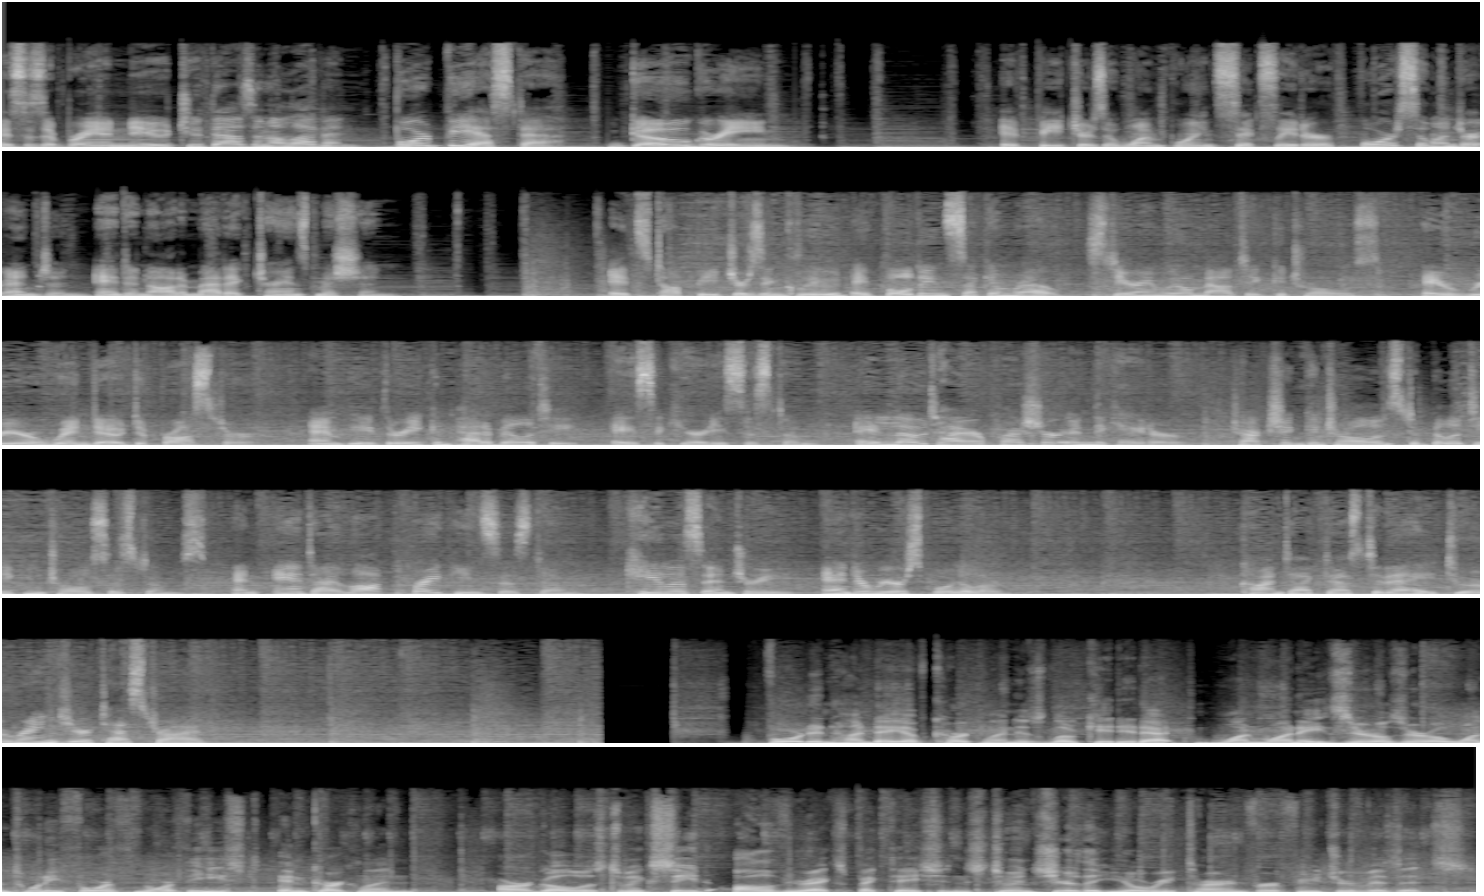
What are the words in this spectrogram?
This is a brand new 2011 Ford Fiesta. Go green! It features a 1.6 liter four cylinder engine and an automatic transmission. Its top features include a folding second row, steering wheel mounted controls, a rear window defroster, MP3 compatibility, a security system, a low tire pressure indicator, traction control and stability control systems, an anti-lock braking system, keyless entry, and a rear spoiler. Contact us today to arrange your test drive. Ford and Hyundai of Kirkland is located at 11800 124th Northeast in Kirkland. Our goal is to exceed all of your expectations to ensure that you'll return for future visits.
